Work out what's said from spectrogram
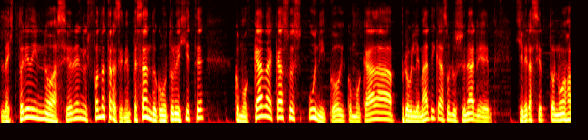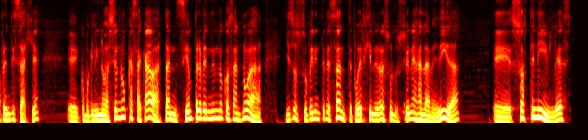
la historia de innovación en el fondo está recién empezando, como tú lo dijiste, como cada caso es único y como cada problemática a solucionar eh, genera ciertos nuevos aprendizajes, como que la innovación nunca se acaba, están siempre aprendiendo cosas nuevas. Y eso es súper interesante, poder generar soluciones a la medida eh, sostenibles,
